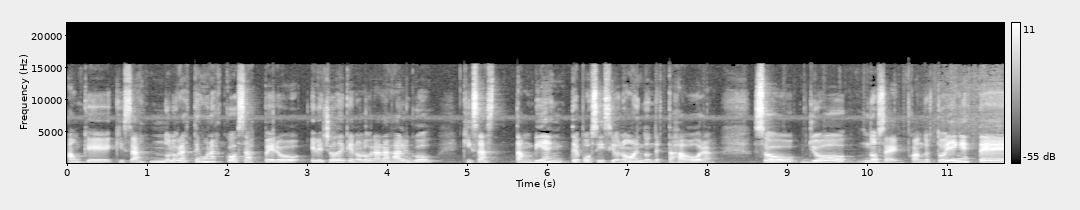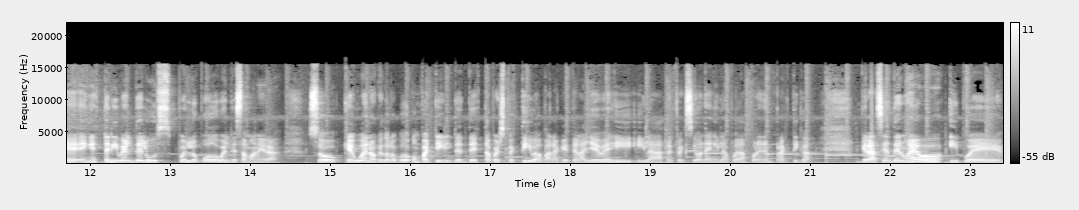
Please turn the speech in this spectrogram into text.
aunque quizás no lograste unas cosas, pero el hecho de que no lograras algo quizás también te posicionó en donde estás ahora. So, yo no sé, cuando estoy en este, en este nivel de luz, pues lo puedo ver de esa manera. So, qué bueno que te lo puedo compartir desde esta perspectiva para que te la lleves y, y la reflexiones y la puedas poner en práctica. Gracias de nuevo y pues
